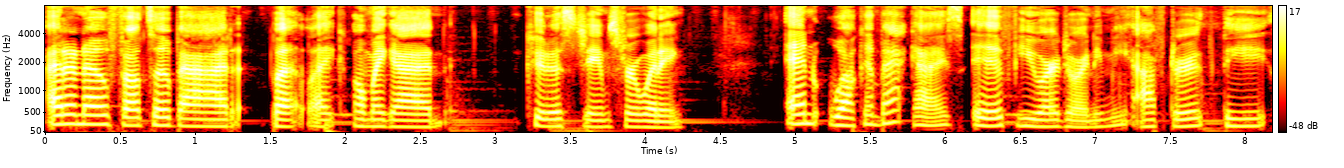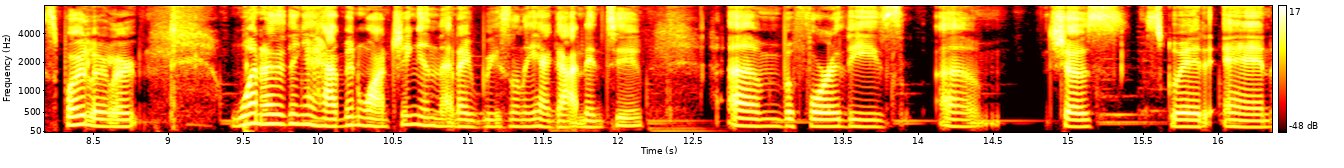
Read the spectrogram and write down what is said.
I don't know, felt so bad, but like, oh my God, kudos James for winning. And welcome back, guys, if you are joining me after the spoiler alert. One other thing I have been watching and that I recently had gotten into um, before these um, shows, Squid and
